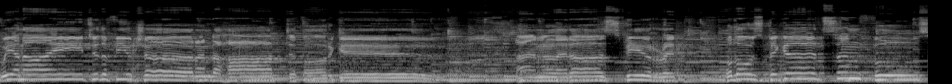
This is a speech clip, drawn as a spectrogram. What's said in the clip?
with an eye to the future and a heart to forgive. And let us be rid of those bigots and fools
